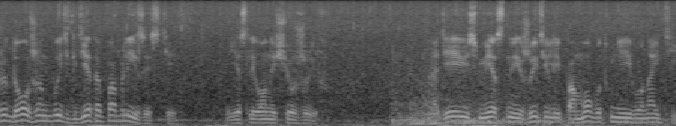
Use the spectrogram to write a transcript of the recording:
Моранжи должен быть где-то поблизости, если он еще жив. Надеюсь, местные жители помогут мне его найти.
